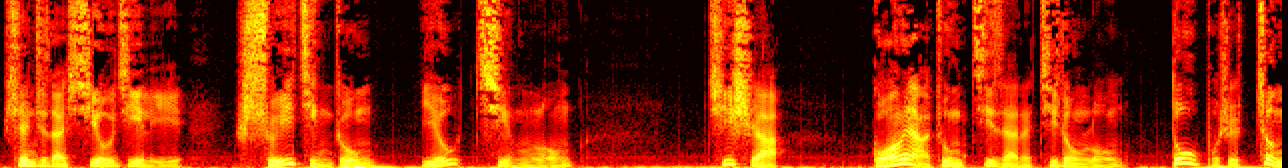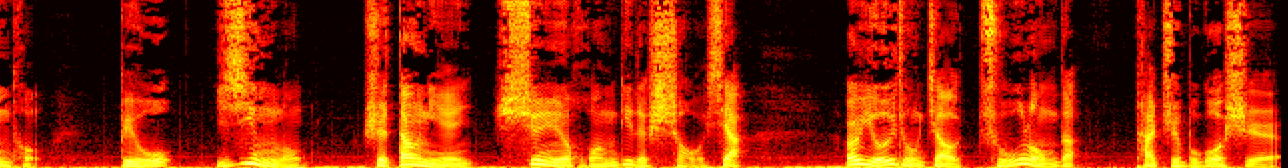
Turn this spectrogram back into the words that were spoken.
甚至在《西游记》里，水井中也有井龙。其实啊，广雅中记载的几种龙都不是正统，比如应龙是当年轩辕皇帝的手下，而有一种叫烛龙的，它只不过是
